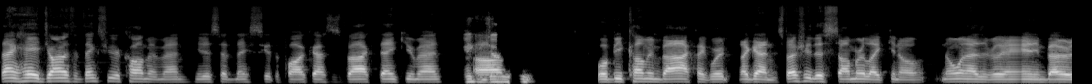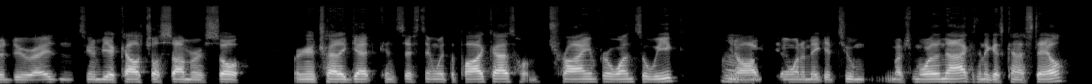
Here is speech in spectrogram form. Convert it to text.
Thank, hey Jonathan, thanks for your comment, man. You just said nice to get the podcast is back. Thank you, man. Thank you, Uh, Jonathan. We'll be coming back. Like we're again, especially this summer. Like you know, no one has really anything better to do, right? And it's gonna be a cultural summer, so we're gonna try to get consistent with the podcast. I'm trying for once a week. You know, obviously, don't want to make it too much more than that because then it gets kind of stale.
